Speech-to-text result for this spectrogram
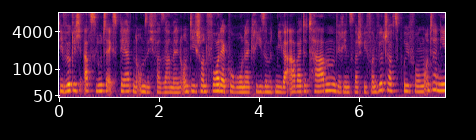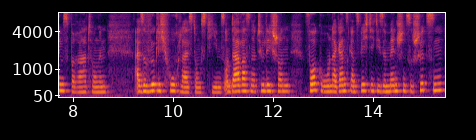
die wirklich absolute Experten um sich versammeln und die schon vor der Corona-Krise mit mir gearbeitet haben. Wir reden zum Beispiel von Wirtschaftsprüfungen, Unternehmensberatungen, also wirklich Hochleistungsteams. Und da war es natürlich schon vor Corona ganz, ganz wichtig, diese Menschen zu schützen,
